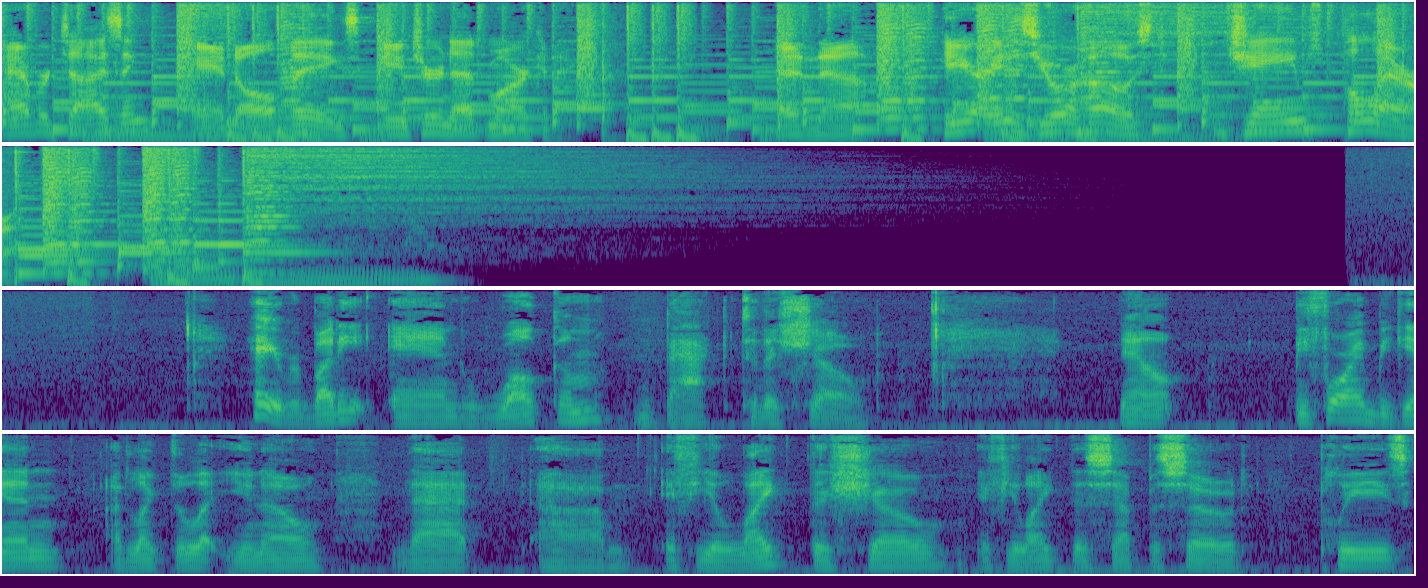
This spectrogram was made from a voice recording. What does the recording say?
advertising, and all things internet marketing. And now, here is your host, James Pullara. Hey, everybody, and welcome back to the show. Now, before I begin, I'd like to let you know that um, if you like the show, if you like this episode, please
